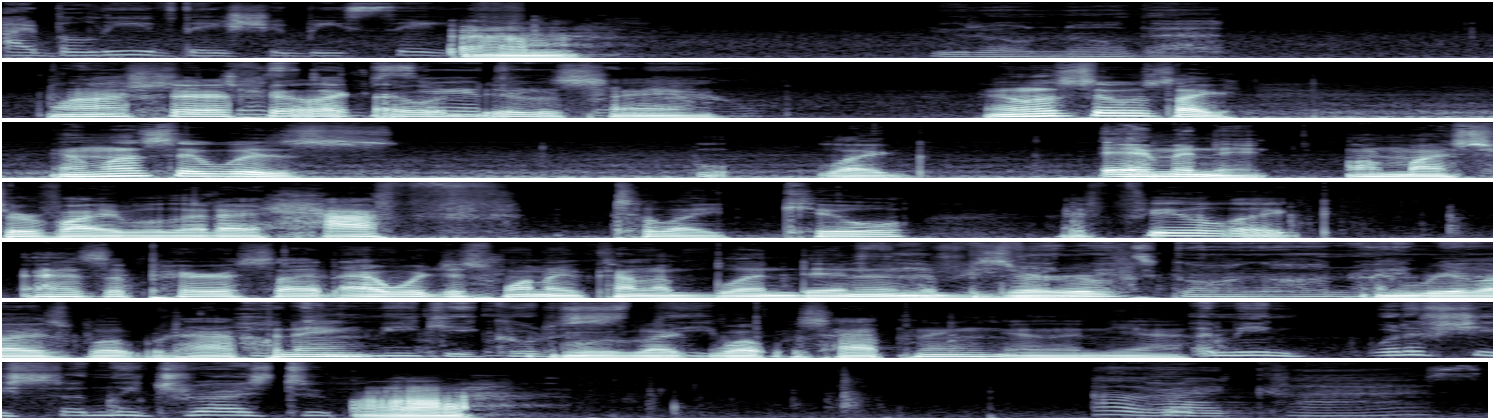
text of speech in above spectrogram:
I believe they should be safe. Damn. You don't know that. Well, actually, I feel like I would do the same. now. Unless it was like, unless it was, like, imminent on my survival that I have to like kill, I feel like as a parasite, I would just want to kind of blend in and observe that's going on right and now, realize what was how happening, Miki go to like sleep? what was happening, and then yeah. I mean, what if she suddenly tries to? Oh. All right, class.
